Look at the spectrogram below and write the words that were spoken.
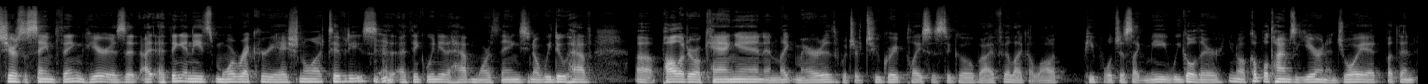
shares the same thing here is that I, I, think it needs more recreational activities. Mm-hmm. I, I, think we need to have more things. You know, we do have uh, Canyon and Lake Meredith, which are two great places to go. But I feel like a lot of people, just like me, we go there, you know, a couple times a year and enjoy it. But then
